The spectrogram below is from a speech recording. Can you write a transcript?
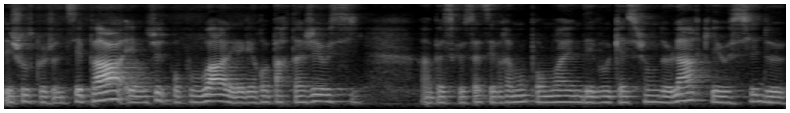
des choses que je ne sais pas et ensuite pour pouvoir les, les repartager aussi. Hein, parce que ça, c'est vraiment pour moi une des vocations de l'art qui est aussi de.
